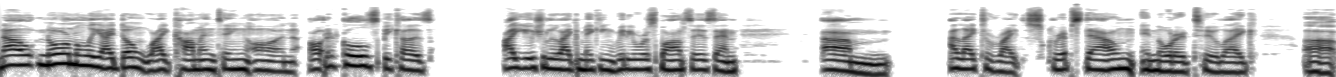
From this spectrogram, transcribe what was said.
Now, normally I don't like commenting on articles because I usually like making video responses and, um, I like to write scripts down in order to like, uh,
